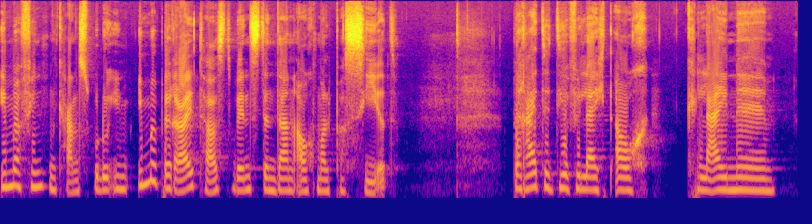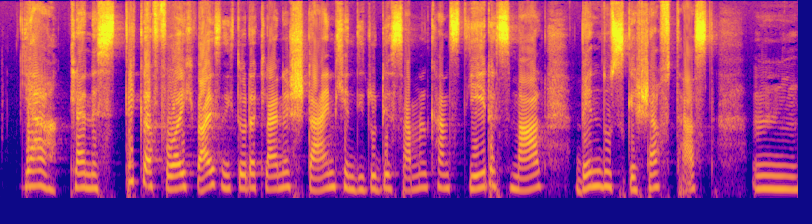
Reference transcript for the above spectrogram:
immer finden kannst, wo du ihn immer bereit hast, wenn es denn dann auch mal passiert. Bereite dir vielleicht auch kleine ja, kleine Sticker vor, ich weiß nicht, oder kleine Steinchen, die du dir sammeln kannst, jedes Mal, wenn du es geschafft hast, mm,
